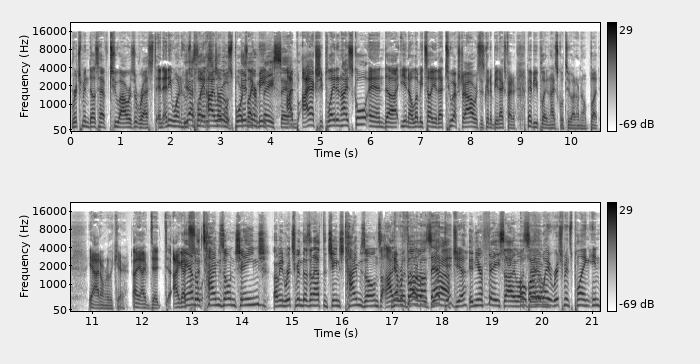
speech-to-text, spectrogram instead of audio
Richmond does have two hours of rest, and anyone who's Yes, played high level sports In like your me, face, Sam. I, I actually played in high school, and uh, you know, let me tell you that two extra hours is going to be an X factor. Maybe you played in high school too. I don't know, but yeah, I don't really care. I, I did. I got and so the time zone change. I mean, Richmond doesn't have to change time zones. Iowa Never thought about that, Yeah. did you? In your face, Iowa. Oh, by the way, Richmond's playing in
